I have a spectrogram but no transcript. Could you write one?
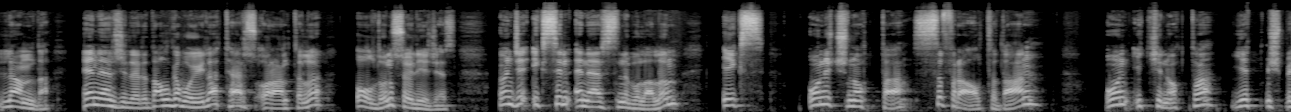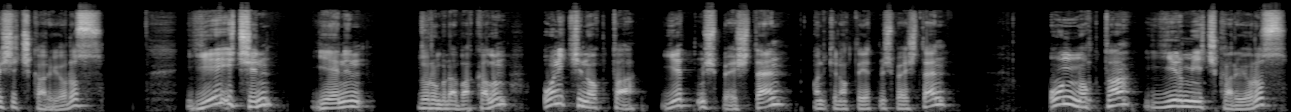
lambda. Enerjileri dalga boyuyla ters orantılı olduğunu söyleyeceğiz. Önce x'in enerjisini bulalım. x 13.06'dan 12.75'i çıkarıyoruz. Y için y'nin durumuna bakalım. 12.75'ten 12.75'ten 10.20'yi çıkarıyoruz.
